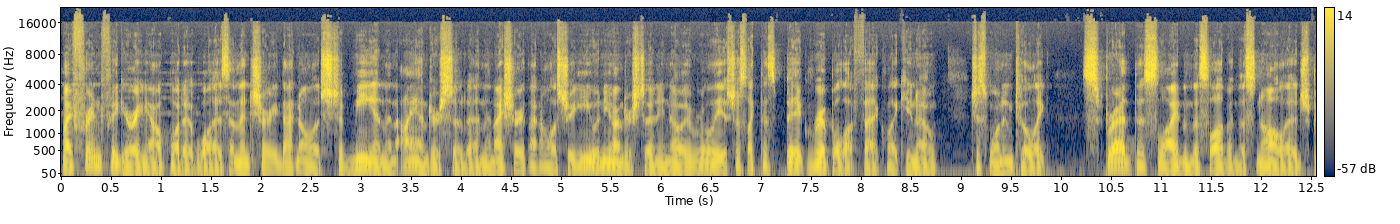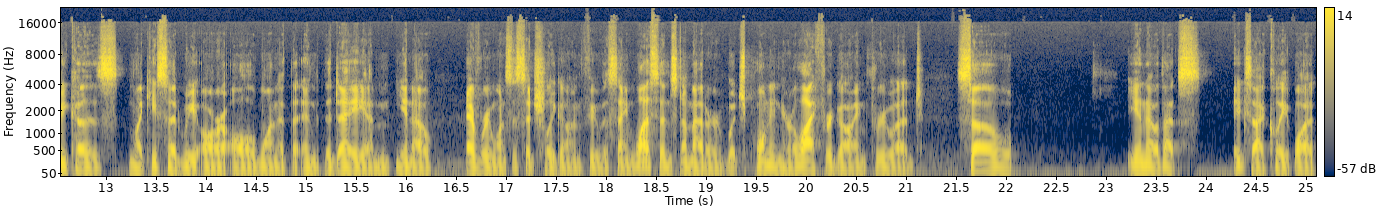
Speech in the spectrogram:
my friend figuring out what it was and then sharing that knowledge to me and then I understood it and then I shared that knowledge to you and you understood, you know, it really is just like this big ripple effect, like, you know, just wanting to like spread this light and this love and this knowledge because like you said, we are all one at the end of the day and, you know, everyone's essentially going through the same lessons no matter which point in your life you're going through it. So, you know, that's exactly what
